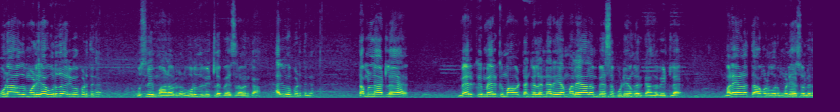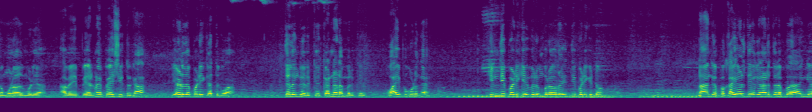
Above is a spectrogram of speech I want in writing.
மூணாவது மொழியாக உருது அறிமுகப்படுத்துங்க. முஸ்லீம் மாணவர்கள் உருது வீட்டில் பேசுகிறவன் இருக்கான். அறிமுகப்படுத்துங்க. தமிழ்நாட்டில் மேற்கு மேற்கு மாவட்டங்களில் நிறைய மலையாளம் பேசக்கூடியவங்க இருக்காங்க வீட்டில் மலையாளத்தை அவங்களுக்கு ஒரு மொழியாக சொல்லுங்கள் மூணாவது மொழியாக அவன் இப்போ ஏற்கனவே பேசிகிட்டு இருக்கான். எழுதப்படி கற்றுக்குவான் தெலுங்கு இருக்குது கன்னடம் இருக்குது வாய்ப்பு கொடுங்க. ஹிந்தி படிக்க விரும்புகிறவரும் ஹிந்தி படிக்கட்டும். நாங்கள் இப்போ கையெழுத்து இயக்கம் நடத்துகிறப்ப இங்கே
